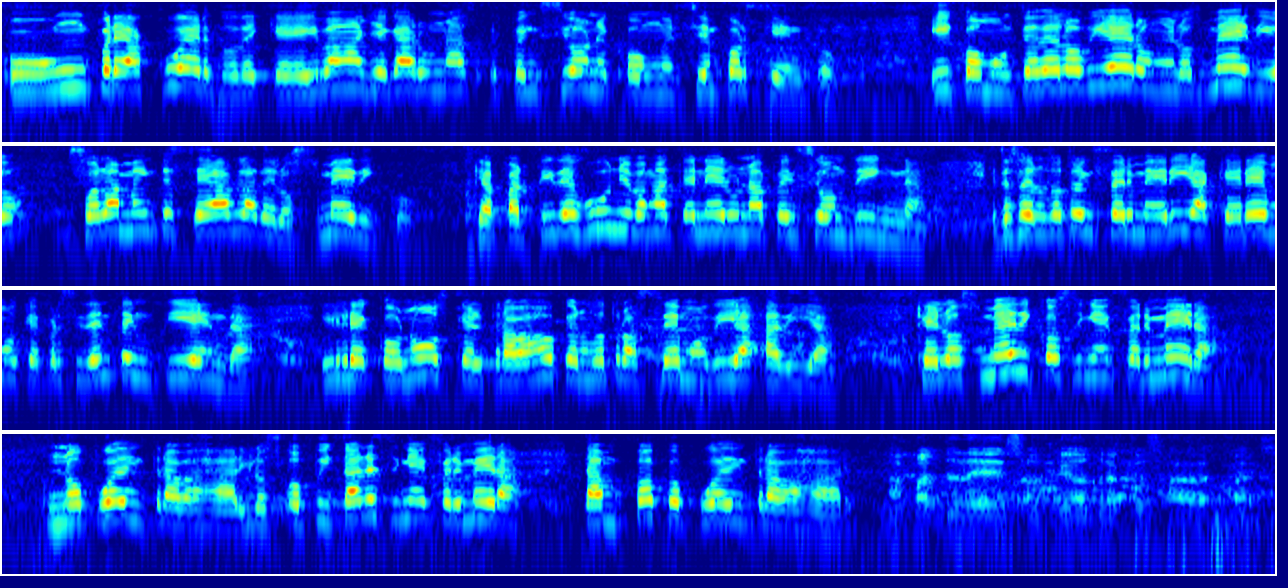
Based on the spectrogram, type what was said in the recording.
un preacuerdo de que iban a llegar unas pensiones con el 100%. Y como ustedes lo vieron en los medios, solamente se habla de los médicos, que a partir de junio van a tener una pensión digna. Entonces nosotros enfermería queremos que el presidente entienda y reconozca el trabajo que nosotros hacemos día a día. Que los médicos sin enfermera no pueden trabajar y los hospitales sin enfermera tampoco pueden trabajar. Aparte de eso, ¿qué otra cosa más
